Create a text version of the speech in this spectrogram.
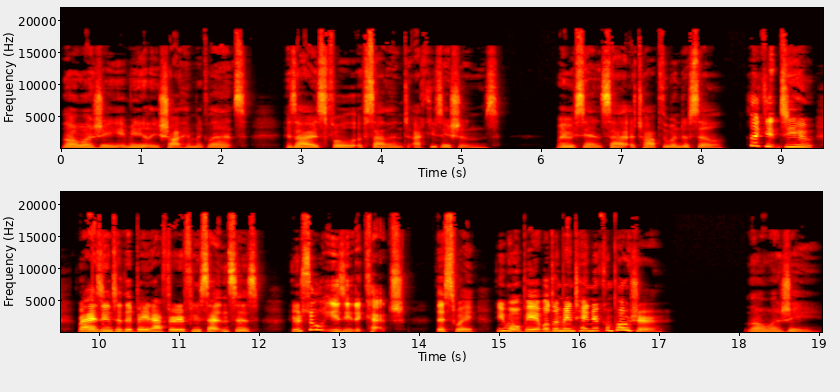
Lan Wangji immediately shot him a glance, his eyes full of silent accusations. Wei Wuxian sat atop the windowsill. Look at you, rising to the bait after a few sentences. You're so easy to catch. This way, you won't be able to maintain your composure. Lan Wangji,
